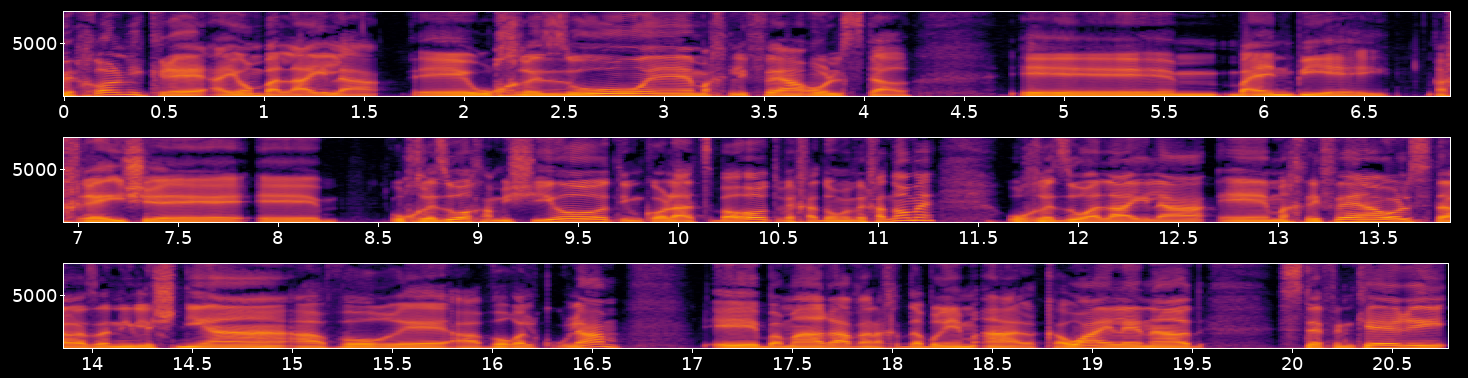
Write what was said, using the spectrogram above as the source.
בכל מקרה, היום בלילה אה, הוכרזו אה, מחליפי האולסטאר אה, ב-NBA, אחרי שהוכרזו החמישיות עם כל ההצבעות וכדומה וכדומה, הוכרזו הלילה אה, מחליפי האולסטאר, אז אני לשנייה אעבור, אה, אעבור על כולם. אה, במערב אנחנו מדברים על קוואי לנארד, סטפן קרי,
